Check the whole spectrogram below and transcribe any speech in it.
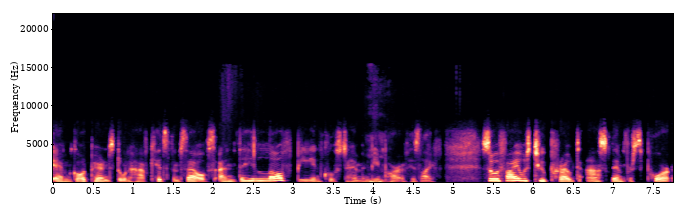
um, godparents don't have kids themselves and they love being close to him and being mm-hmm. part of his life so if i was too proud to ask them for support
